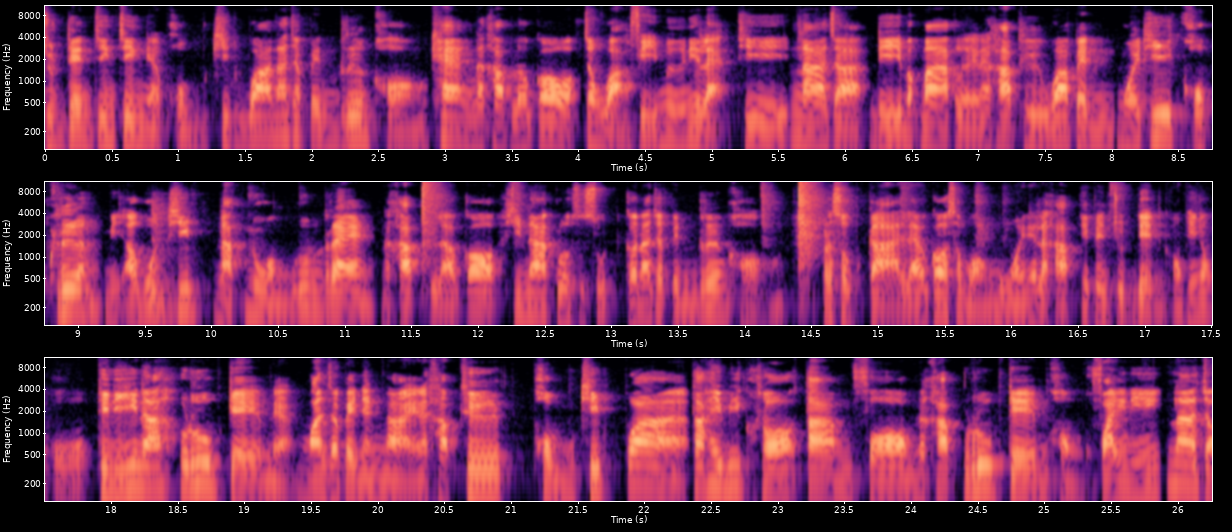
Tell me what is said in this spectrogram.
จุดเด่นจริงๆเนี่ยผมคิดว่าน่าจะเป็นเรื่องของแข้งนะครับ แล้วก็จังหวะฝีมือนี่แหละที่น่าจะดีมากๆเลยนะครับ ถือว่าเป็นมวยที่ครบเครื่อง มีอาวุธที่หนักหน่วงรุนแรงนะครับ แล้วก็ที่น่ากลัวสุดๆ ก็น่าจะเป็นเรื่องของประสบการณ์แล้วก็สมองมวยนี่แหละครับที่เป็นจุดเด่นของพี่น้องโอทีนี้นะรูปเกมเนี่ยมันจะเป็นยังไงนะครับคือ ผมคิดว่าถ้าให้วิเคราะห์ตามฟอร์มนะครับ รูปเกมของไฟนี้น่าจะ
